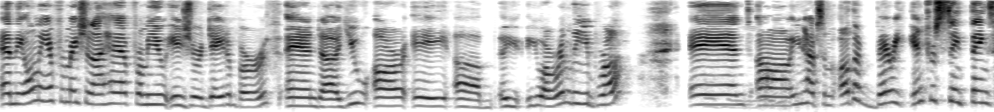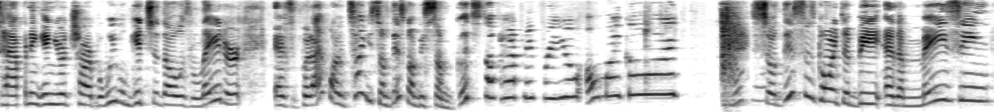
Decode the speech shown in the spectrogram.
And the only information I have from you is your date of birth, and uh, you are a uh, you are a Libra, and uh, you have some other very interesting things happening in your chart. But we will get to those later. As but I want to tell you something. There's going to be some good stuff happening for you. Oh my god! Okay. So this is going to be an amazing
